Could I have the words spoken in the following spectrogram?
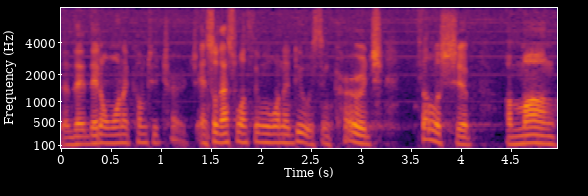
They, they don't want to come to church. And so that's one thing we want to do is encourage fellowship among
